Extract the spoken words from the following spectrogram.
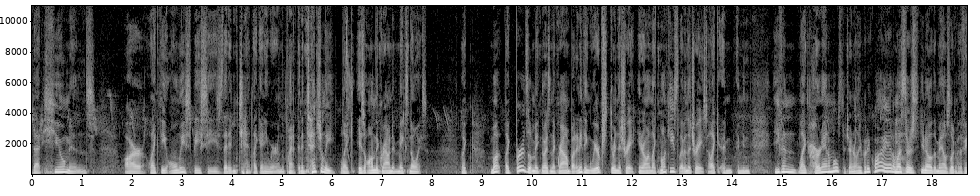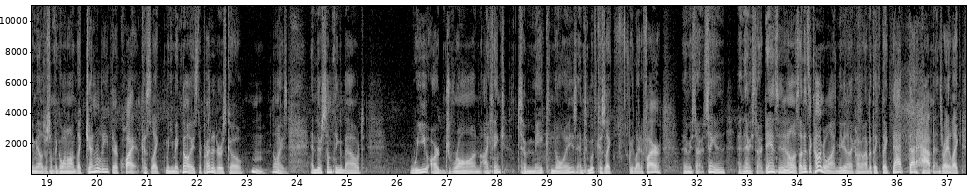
that humans are like the only species that intent, like anywhere on the planet, that intentionally like is on the ground and makes noise. Like, mo- like birds will make noise in the ground, but anything weird, they're in the tree, you know. And like monkeys live in the trees. So like, and, I mean, even like herd animals, they're generally pretty quiet, unless there's you know the males looking for the females or something going on. Like generally, they're quiet because like when you make noise, the predators go hmm noise, and there's something about we are drawn, I think, to make noise and to move because like we light a fire. And then we start singing, and then we start dancing, and all of a sudden it's a conga line. Maybe not a conga line, but like like that that happens, right? Like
